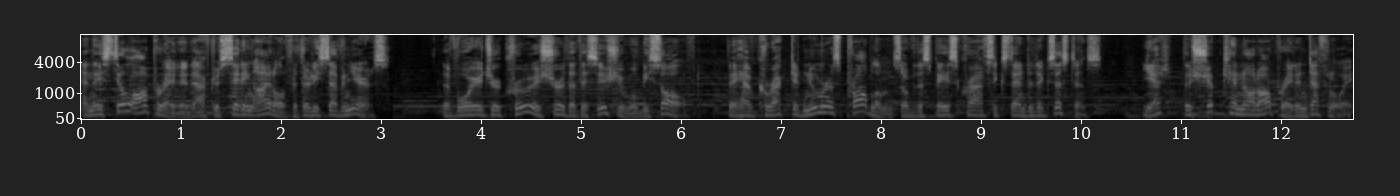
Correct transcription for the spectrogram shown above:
and they still operated after sitting idle for 37 years. The Voyager crew is sure that this issue will be solved. They have corrected numerous problems over the spacecraft's extended existence. Yet, the ship cannot operate indefinitely.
